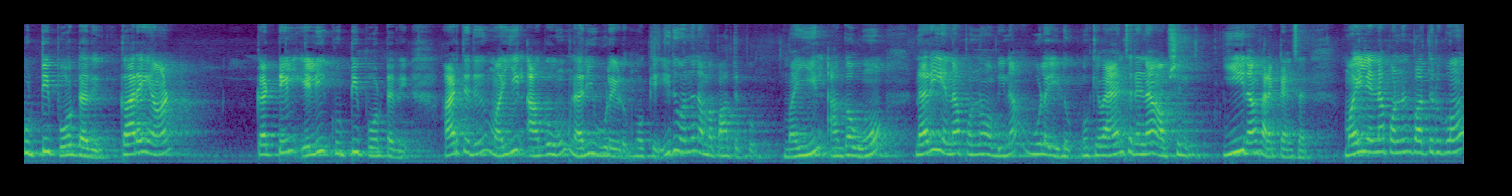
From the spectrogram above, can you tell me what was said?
குட்டி போட்டது. கரையான் கட்டில் எலி குட்டி போட்டது. அடுத்தது மயில் அகவும் நரி ஊழையிடும் ஓகே இது வந்து நம்ம பார்த்துருப்போம். மயில் அகவும் நரி என்ன பண்ணும் அப்படின்னா ஊளையிடும். ஓகேவா ஆன்சர் என்ன? ஆப்ஷன் இ e தான் கரெக்ட் ஆன்சர் மயில் என்ன பண்ணுன்னு பார்த்துருப்போம்?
